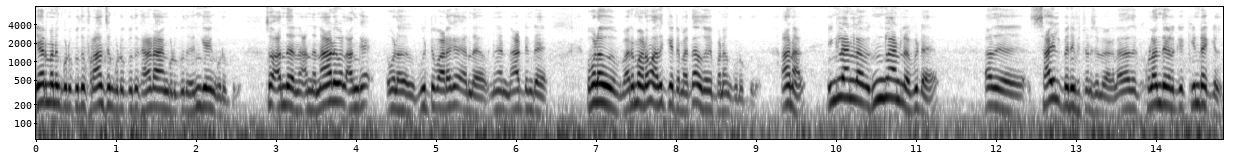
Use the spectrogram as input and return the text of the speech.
ஜெர்மனும் கொடுக்குது ஃப்ரான்ஸும் கொடுக்குது கனடாவும் கொடுக்குது எங்கேயும் கொடுக்குது. ஸோ அந்த அந்த நாடுகள் அங்கே இவ்வளோ வீட்டு வாடகை அந்த நாட்டின்ற நாட்டின் இவ்வளவு வருமானம் அதுக்கேற்ற மாதிரி தான் உதவி பணம் கொடுக்குது. ஆனால் இங்கிலாந்தில் இங்கிலாந்தில் விட அது சைல்ட் பெனிஃபிட்னு சொல்லுவாங்க அதாவது குழந்தைகளுக்கு கிண்டக்கல்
